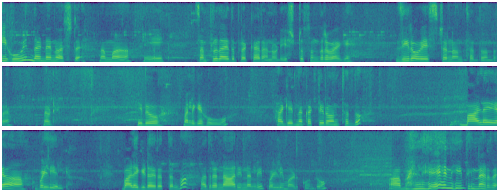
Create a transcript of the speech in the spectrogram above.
ಈ ಹೂವಿನ ದಂಡೆನೂ ಅಷ್ಟೇ. ನಮ್ಮ ಈ ಸಂಪ್ರದಾಯದ ಪ್ರಕಾರ ನೋಡಿ ಎಷ್ಟು ಸುಂದರವಾಗಿ ಝೀರೋ ವೇಸ್ಟ್ ಅನ್ನೋವಂಥದ್ದು ಅಂದರೆ ನೋಡಿ. ಇದು ಮಲ್ಲಿಗೆ ಹೂವು. ಹಾಗೆ ಇದನ್ನ ಕಟ್ಟಿರೋ ಅಂಥದ್ದು ಬಾಳೆಯ ಬಳ್ಳಿಯಲ್ಲಿ. ಬಾಳೆ ಗಿಡ ಇರುತ್ತಲ್ವ? ಅದರ ನಾರಿನಲ್ಲಿ ಬಳ್ಳಿ ಮಾಡಿಕೊಂಡು ಆ ಬಳ್ಳಿಯೇ ನೀ ತಿನ್ನಾಡಿದೆ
